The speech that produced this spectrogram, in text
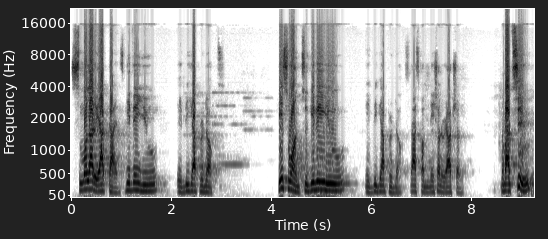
Smaller reactants giving you a bigger product. This one to giving you a bigger product. That's combination reaction. Number two,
